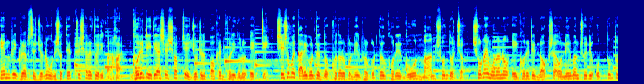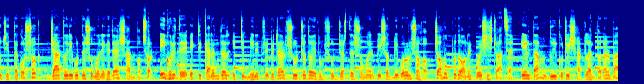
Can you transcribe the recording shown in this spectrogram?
হেনরি গ্রেপসের জন্য উনিশশো তেত্রিশ সালে তৈরি করা হয়। ঘড়িটি ইতিহাসের সবচেয়ে জটিল পকেট ঘড়িগুলোর একটি। সে সময় কারিগরদের দক্ষতার উপর নির্ভর করত ঘড়ির গুণ, মান সৌন্দর্য। সোনায় মনানো এই ঘড়িটির নকশা ও নির্মাণ শৈলী অত্যন্ত চিত্তাকর্ষক, যা তৈরি করতে সময় লেগে যায় সাত বছর। এই ঘড়িতে একটি ক্যালেন্ডার, একটি মিনিট রিপিটার, সূর্যোদয় এবং সূর্যাস্তের সময়ের বিশদ বিবরণ সহ চমকপ্রদ অনেক বৈশিষ্ট্য আছে। এর দাম দুই কোটি ষাট লাখ ডলার বা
